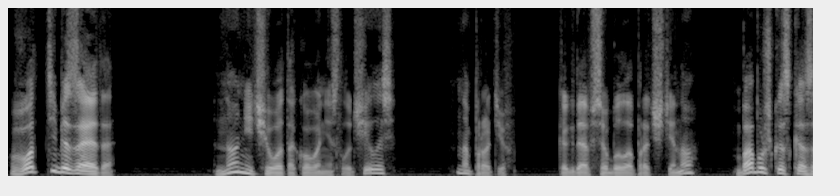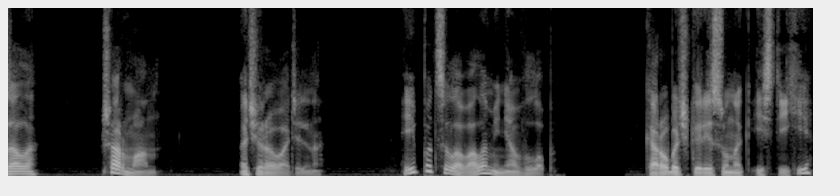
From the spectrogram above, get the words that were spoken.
Вот тебе за это!» Но ничего такого не случилось. Напротив, когда все было прочтено, бабушка сказала «Шарман». Очаровательно. И поцеловала меня в лоб. Коробочка, рисунок и стихи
